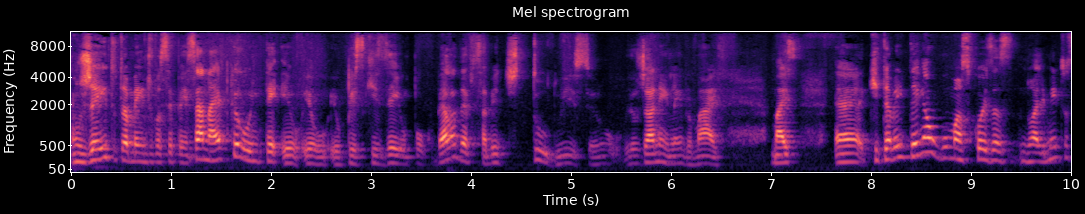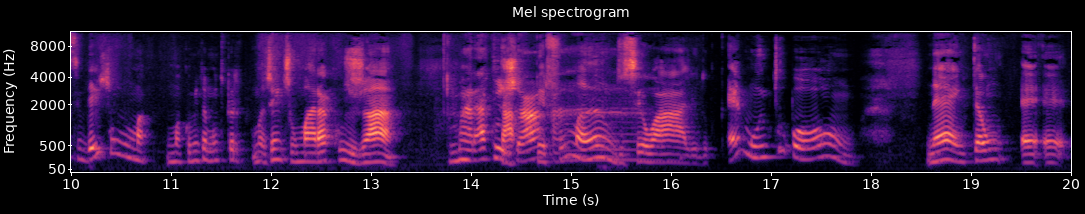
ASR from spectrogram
um jeito também de você pensar. Na época, eu, eu, eu, eu pesquisei um pouco. Bela deve saber de tudo isso, eu, eu já nem lembro mais. Mas é, que também tem algumas coisas no alimento, assim, desde uma, uma comida muito... Gente, um maracujá Maracujá. Tá perfumando o ah. seu hálito. É muito bom. Né? Então, é, é,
